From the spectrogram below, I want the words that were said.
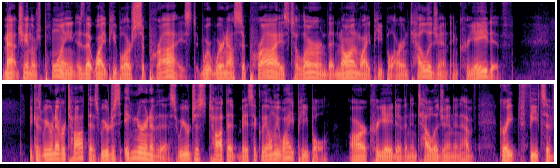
Matt Chandler's point is that white people are surprised. We're, we're now surprised to learn that non white people are intelligent and creative because we were never taught this. We were just ignorant of this. We were just taught that basically only white people are creative and intelligent and have great feats of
